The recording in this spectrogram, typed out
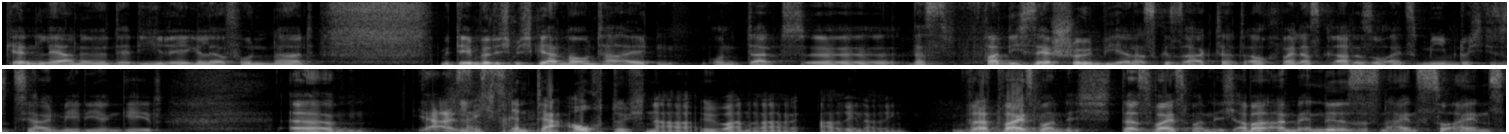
kennenlerne, der die Regel erfunden hat, mit dem würde ich mich gern mal unterhalten. Und dat, äh, das fand ich sehr schön, wie er das gesagt hat, auch weil das gerade so als Meme durch die sozialen Medien geht. Ähm, ja, Vielleicht rennt er auch durch eine, über einen Arena-Ring. Das weiß man nicht. Das weiß man nicht. Aber am Ende ist es ein 1 zu 1.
